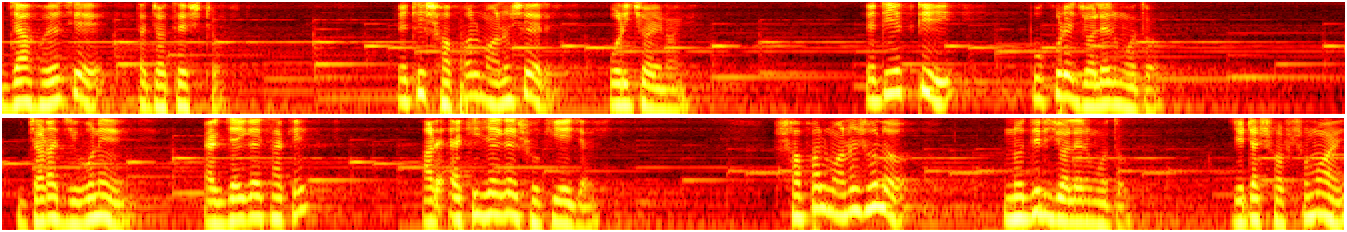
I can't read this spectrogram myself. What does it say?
যা হয়েছে তা যথেষ্ট। এটি সফল মানুষের পরিচয় নয়। এটি একটি পুকুরে জলের মতো। যারা জীবনে এক জায়গায় থাকে আর একই জায়গায় শুকিয়ে যায়। সফল মানুষ হলো নদীর জলের মতো, যেটা সবসময়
